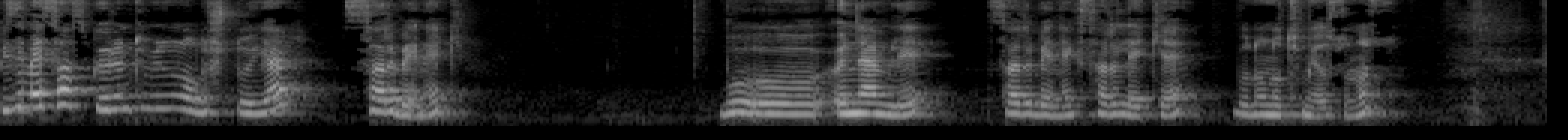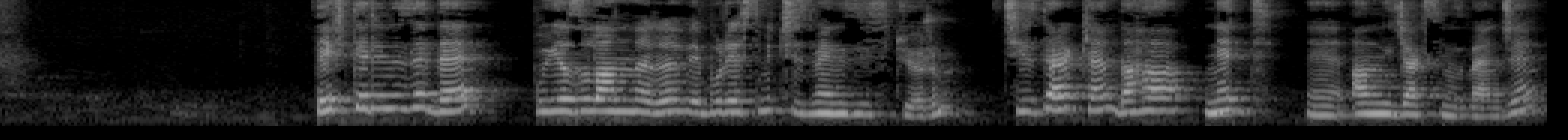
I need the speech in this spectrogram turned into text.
Bizim esas görüntümüzün oluştuğu yer sarı benek. Bu e, önemli. Sarı benek, sarı leke. Bunu unutmuyorsunuz. Defterinize de bu yazılanları ve bu resmi çizmenizi istiyorum. Çizerken daha net e, anlayacaksınız bence.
